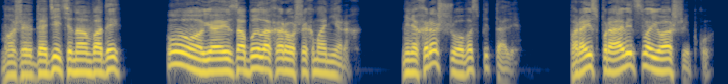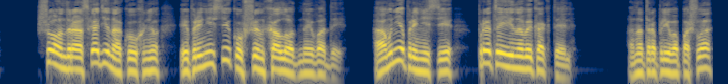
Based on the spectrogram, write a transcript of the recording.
«Может, дадите нам воды?» «О, я и забыл о хороших манерах. Меня хорошо воспитали. Пора исправить свою ошибку. Шондра, сходи на кухню и принеси кувшин холодной воды. А мне принеси протеиновый коктейль». Она торопливо пошла,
